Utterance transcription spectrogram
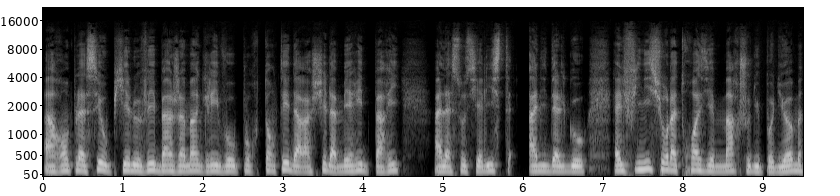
a remplacé au pied levé Benjamin Griveaux pour tenter d'arracher la mairie de Paris à la socialiste Anne Hidalgo. Elle finit sur la troisième marche du podium,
